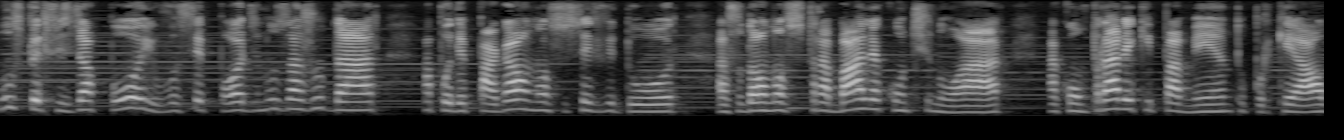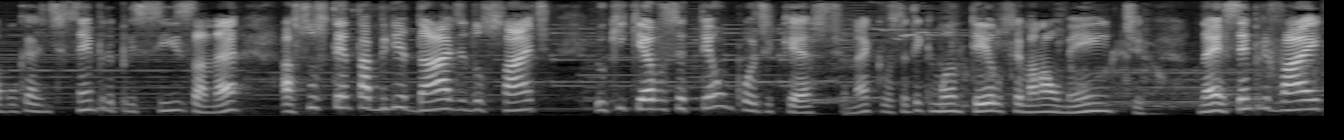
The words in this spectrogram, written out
Nos perfis de apoio você pode nos ajudar a poder pagar o nosso servidor, ajudar o nosso trabalho a continuar, a comprar equipamento, porque é algo que a gente sempre precisa, né? A sustentabilidade do site e o que, que é você ter um podcast, né? Que você tem que mantê-lo semanalmente, né? Sempre vai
